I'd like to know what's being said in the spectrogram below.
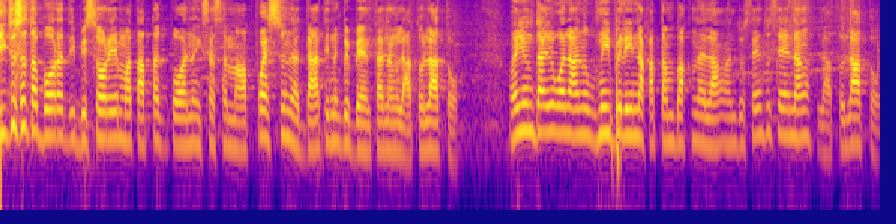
Dito sa Tabora, Divisoria, matatagpuan ang isa sa mga pwesto na dati nagbebenta ng lato-lato. Ngayon dahil wala nang bumibili, nakatambak na lang ang dosen-dosen ng lato-lato.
